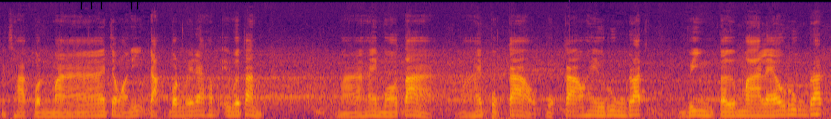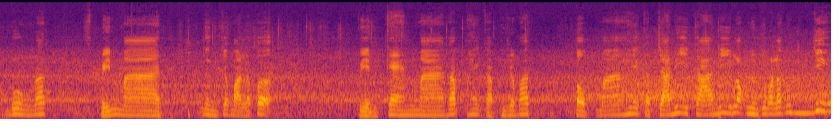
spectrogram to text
กระชากบอลมาจังหวะนี้ดักบอลไว้ได้ครับเอเวอร์ตันมาให้มอต้ามาให้ปกเก้าปกเก้าให้รุ่งรัตน์ วิ่งเติมมาแล้วรุ่งรัตรุ่งรัตสปรินต์มาหนึ่งจังหวะแล้วก็เปลี่ยนแกนมาครับให้กับพิรพัฒน์ตบมาให้กับจาร์ดี้จาร์ดี้ล็อกหนึ่งจังหวะแล้วก็ยิง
